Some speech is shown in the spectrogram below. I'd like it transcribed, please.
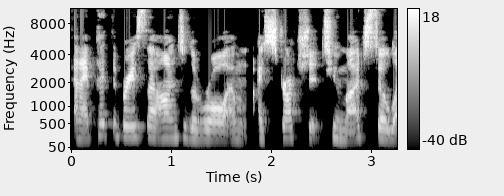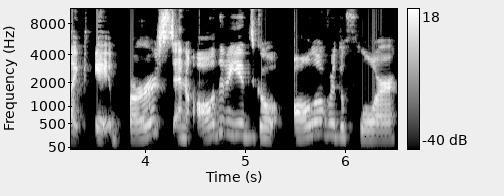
And I put the bracelet onto the roll and I stretched it too much. So like it burst and all the beads go all over the floor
